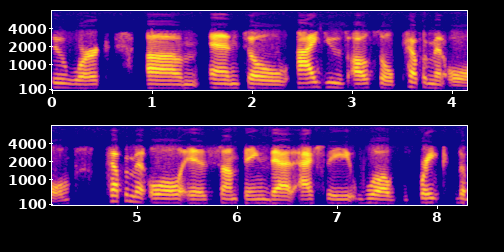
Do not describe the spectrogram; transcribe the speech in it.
do work. Um, and so I use also peppermint oil. Peppermint oil is something that actually will break the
